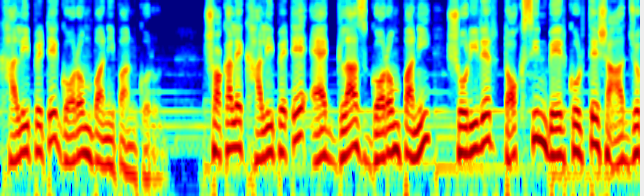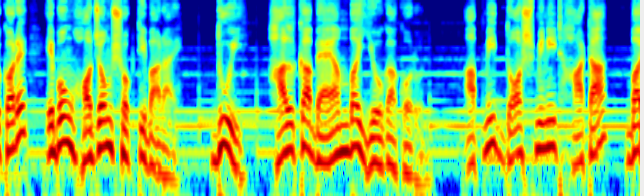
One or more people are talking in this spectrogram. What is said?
খালি পেটে গরম পানি পান করুন। সকালে খালি পেটে এক গ্লাস গরম পানি শরীরের টক্সিন বের করতে সাহায্য করে এবং হজম শক্তি বাড়ায়। দুই, হালকা ব্যায়াম বা যোগা করুন। আপনি দশ মিনিট হাঁটা বা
